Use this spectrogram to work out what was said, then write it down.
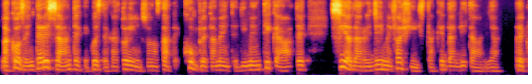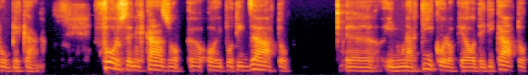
La cosa interessante è che queste cartoline sono state completamente dimenticate sia dal regime fascista che dall'Italia repubblicana. Forse nel caso eh, ho ipotizzato eh, in un articolo che ho dedicato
